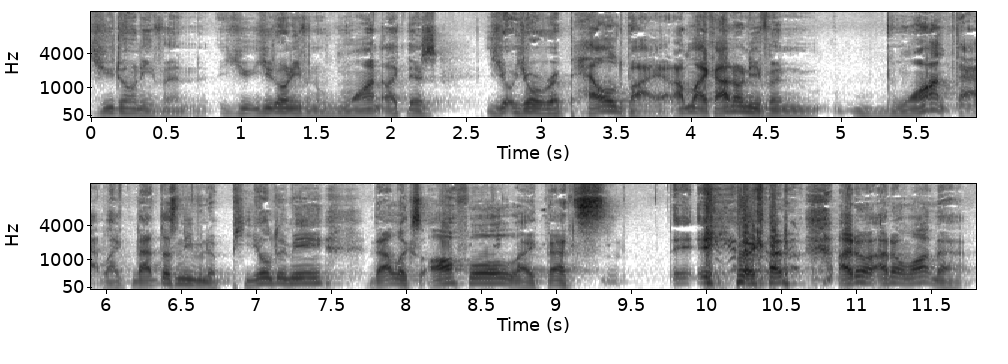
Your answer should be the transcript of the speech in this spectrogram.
you don't even you you don't even want like there's you're, you're repelled by it. I'm like I don't even want that. Like that doesn't even appeal to me. That looks awful. Like that's like I don't, I don't I don't want that.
